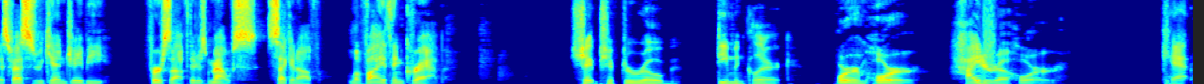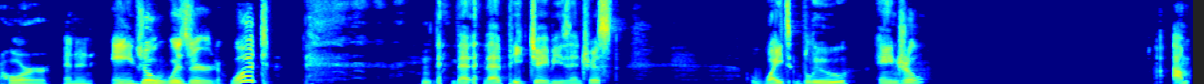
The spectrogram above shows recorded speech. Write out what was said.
As fast as we can, JB. First off, there's Mouse. Second off, Leviathan Crab. Shapeshifter Rogue. Demon Cleric. Worm Horror. Hydra Horror. Cat Horror. And an Angel Wizard. What? that that piqued JB's interest. White Blue Angel. I'm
